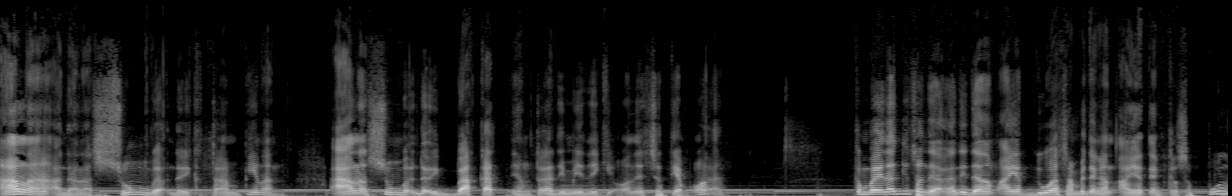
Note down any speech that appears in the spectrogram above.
Allah adalah sumber dari keterampilan. Allah sumber dari bakat yang telah dimiliki oleh setiap orang. Kembali lagi saudara, di dalam ayat 2 sampai dengan ayat yang ke-10,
